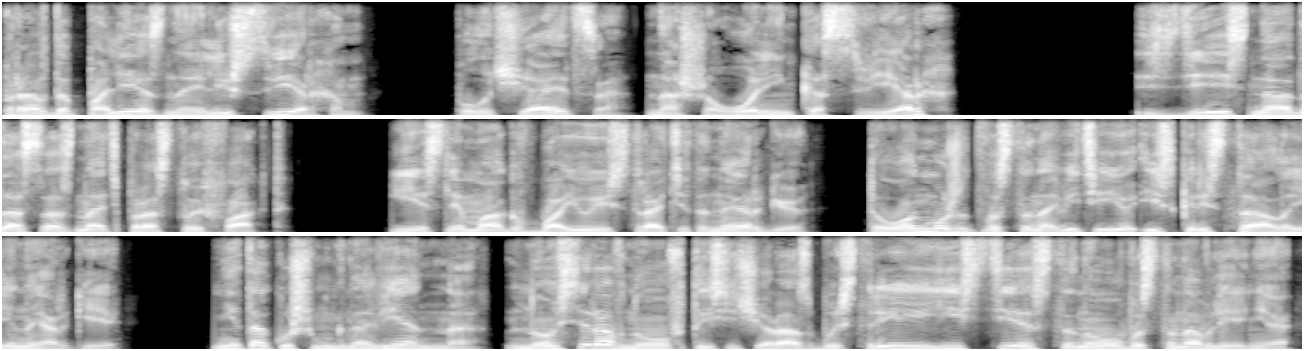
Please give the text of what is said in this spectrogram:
Правда, полезная лишь сверхом. Получается, наша Оленька сверх? Здесь надо осознать простой факт. Если маг в бою истратит энергию, то он может восстановить ее из кристалла энергии. Не так уж мгновенно, но все равно в тысячи раз быстрее естественного восстановления.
